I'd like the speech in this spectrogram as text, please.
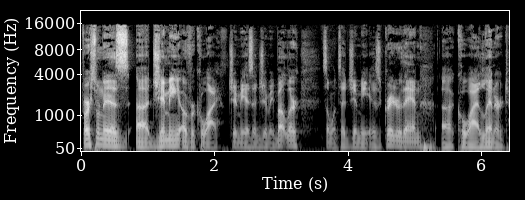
First one is uh, Jimmy over Kawhi. Jimmy is in Jimmy Butler. Someone said Jimmy is greater than uh, Kawhi Leonard.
